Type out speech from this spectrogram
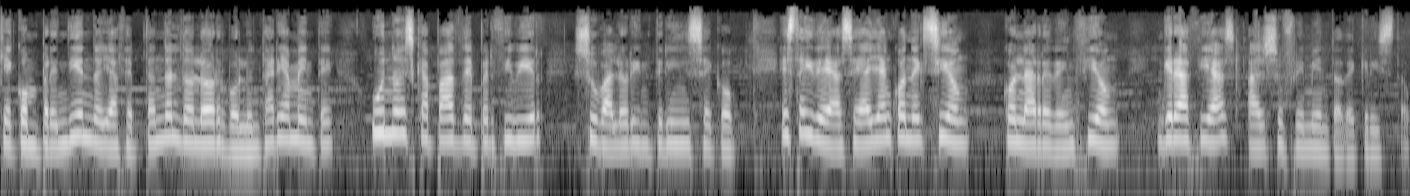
que comprendiendo y aceptando el dolor voluntariamente, uno es capaz de percibir su valor intrínseco. Esta idea se halla en conexión con la redención gracias al sufrimiento de Cristo.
